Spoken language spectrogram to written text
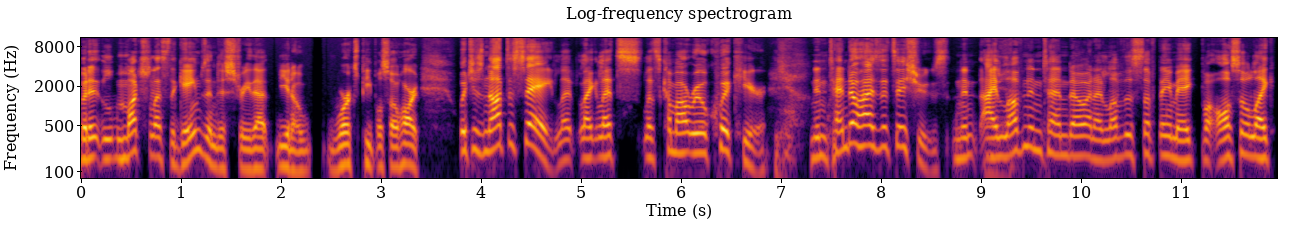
but it much less the games industry that you know works people so hard which is not to say let like let's let's come out real quick here yeah, Nintendo has its issues. Nin- I love Nintendo and I love the stuff they make, but also like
